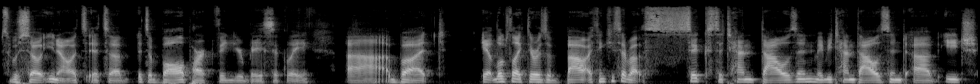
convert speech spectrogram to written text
so, so, you know, it's it's a it's a ballpark figure basically, uh, but it looked like there was about I think he said about six to ten thousand, maybe ten thousand of each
